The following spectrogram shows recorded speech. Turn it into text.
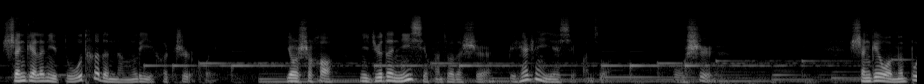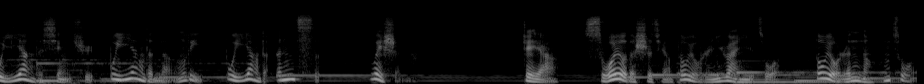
神给了你独特的能力和智慧。有时候你觉得你喜欢做的事，别人也喜欢做，不是的。神给我们不一样的兴趣，不一样的能力，不一样的恩赐，为什么？这样所有的事情都有人愿意做，都有人能做。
